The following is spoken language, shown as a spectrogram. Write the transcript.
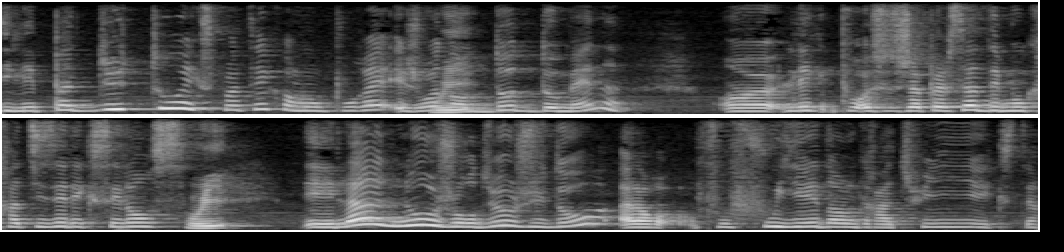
il est pas du tout exploité comme on pourrait. Et je vois dans d'autres domaines, euh, j'appelle ça démocratiser l'excellence. Oui. Et là, nous, aujourd'hui, au judo, alors, faut fouiller dans le gratuit, etc.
